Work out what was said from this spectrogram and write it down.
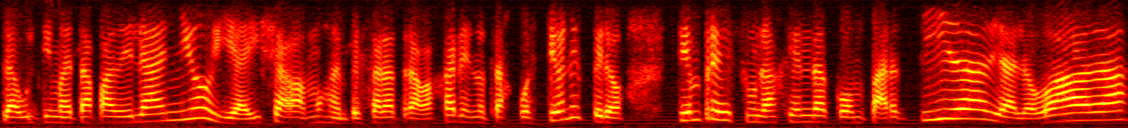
la última etapa del año y ahí ya vamos a empezar a trabajar en otras cuestiones, pero siempre es una agenda compartida, dialogada,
